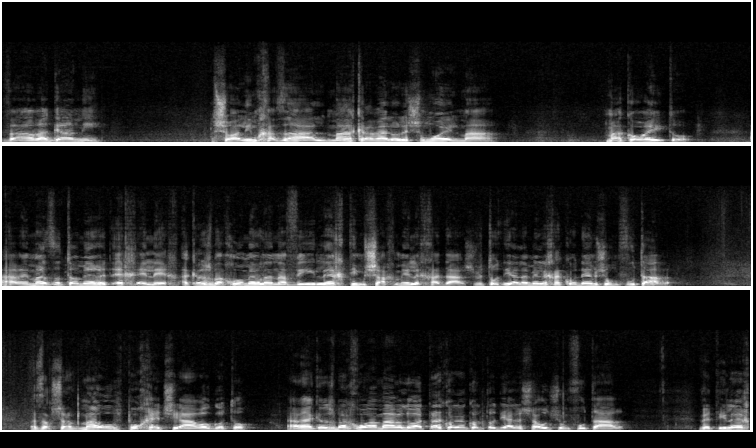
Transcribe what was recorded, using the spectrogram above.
והרגני. שואלים חז"ל, מה קרה לו לשמואל? מה? מה קורה איתו? הרי מה זאת אומרת איך אלך? הקדוש ברוך הוא אומר לנביא, לך תמשך מלך חדש ותודיע למלך הקודם שהוא מפוטר. אז עכשיו, מה הוא פוחד שיהרוג אותו? הרי הקדוש ברוך הוא אמר לו, אתה קודם כל תודיע לשאול שהוא מפוטר, ותלך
